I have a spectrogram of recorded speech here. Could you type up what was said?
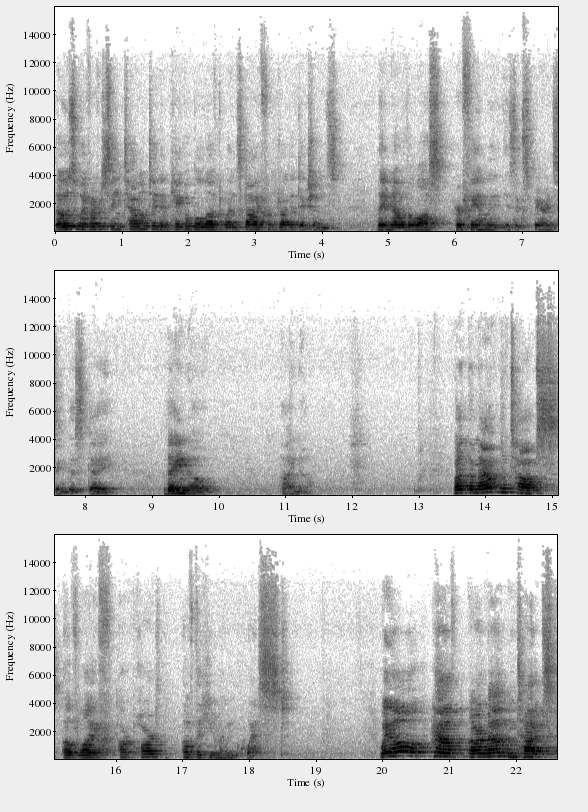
Those who have ever seen talented and capable loved ones die from drug addictions, they know the loss her family is experiencing this day. They know, I know. But the mountaintops of life are part of the human quest. We all have our mountaintops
